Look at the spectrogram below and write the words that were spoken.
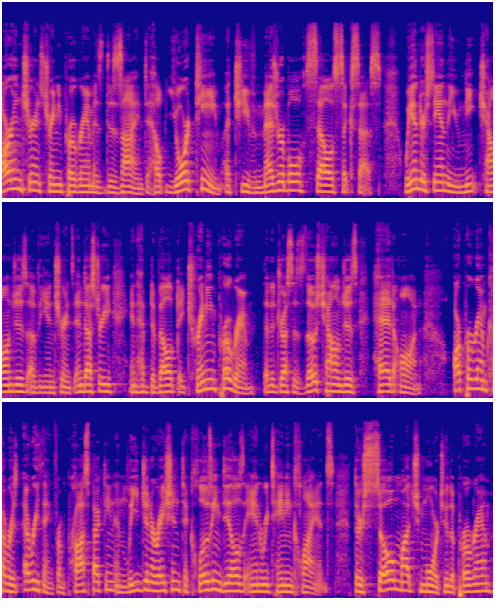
Our insurance training program is designed to help your team achieve measurable sales success. We understand the unique challenges of the insurance industry and have developed a training program that addresses those challenges head on. Our program covers everything from prospecting and lead generation to closing deals and retaining clients. There's so much more to the program.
